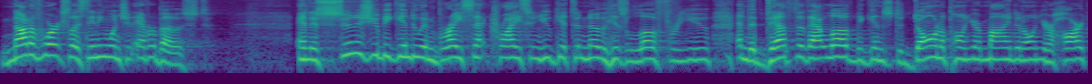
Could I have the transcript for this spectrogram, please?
not of works, lest anyone should ever boast. And as soon as you begin to embrace that Christ and you get to know his love for you, and the depth of that love begins to dawn upon your mind and on your heart,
